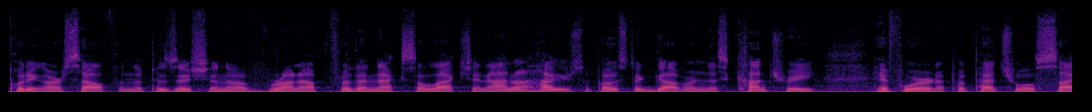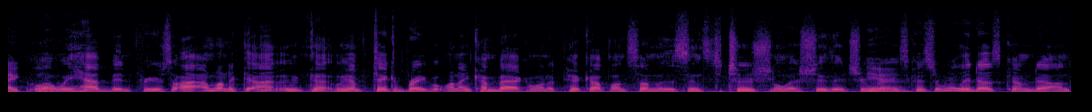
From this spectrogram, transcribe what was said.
putting ourselves in the position of run up for the next election. I don't know how you're supposed to govern this country if we're in a perpetual cycle. Well, we have been for years. I, I want to, I, we have to take a break, but when I come back, I want to pick up on some of this institutional issue that you yeah. raised, because it really does come down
